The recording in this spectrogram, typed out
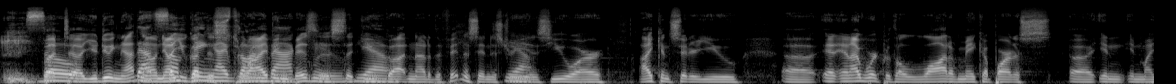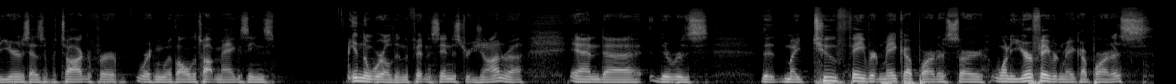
But uh, you're doing that now. Now you've got this I've thriving business to. that Yeah. you've gotten out of the fitness industry. Yeah. Is you are, I consider you, uh, and, and I've worked with a lot of makeup artists uh, in in my years as a photographer, working with all the top magazines in the world in the fitness industry genre, and uh, there was. The, my two favorite makeup artists are one of your favorite makeup artists,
